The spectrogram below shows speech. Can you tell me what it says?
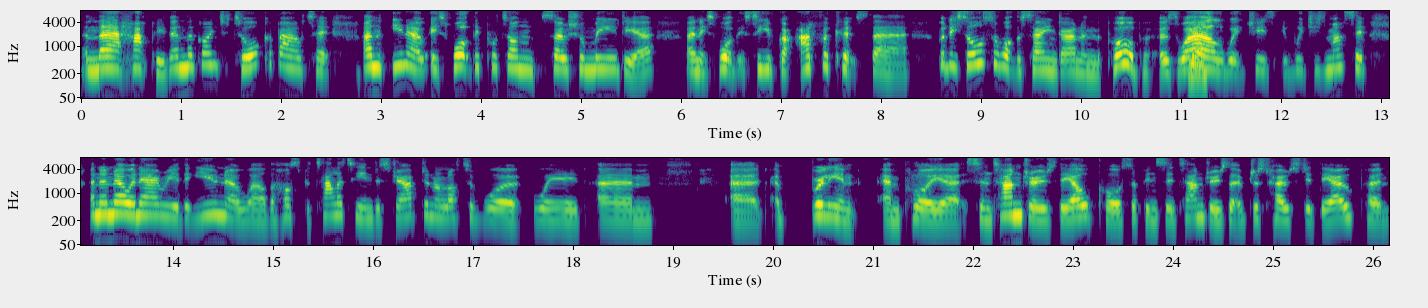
and they're happy, then they're going to talk about it. And you know, it's what they put on social media, and it's what they see. You've got advocates there, but it's also what they're saying down in the pub as well, which is which is massive. And I know an area that you know well, the hospitality industry. I've done a lot of work with um, uh, a brilliant employer St Andrews, the old course up in St Andrews that have just hosted the Open,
